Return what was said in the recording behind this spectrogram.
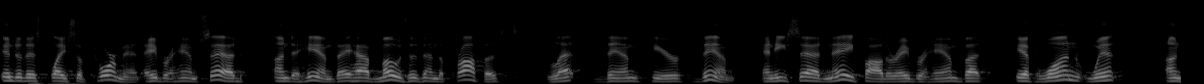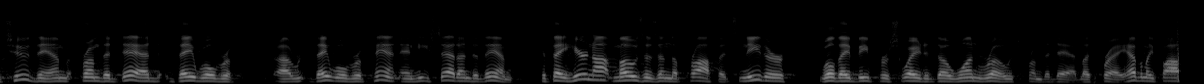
into this place of torment. Abraham said, unto him, They have Moses and the prophets, let them hear them. And he said, Nay, Father Abraham, but if one went unto them from the dead, they will, rep- uh, they will repent. And he said unto them, If they hear not Moses and the prophets, neither will they be persuaded, though one rose from the dead. Let's pray. Heavenly Father,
